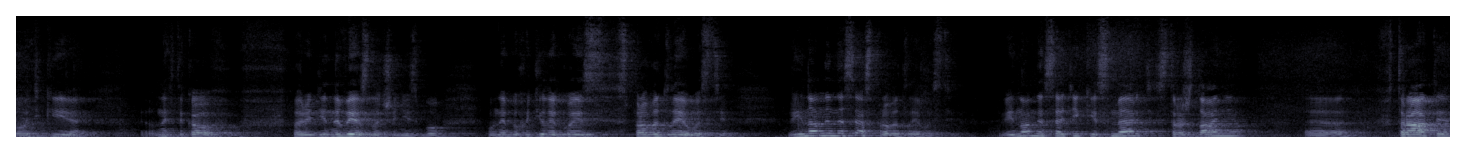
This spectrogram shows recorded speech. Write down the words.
батьки, в них така впереді невизначеність, бо вони би хотіли якоїсь справедливості. Війна не несе справедливості. Війна несе тільки смерть, страждання, е, втрати, е,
